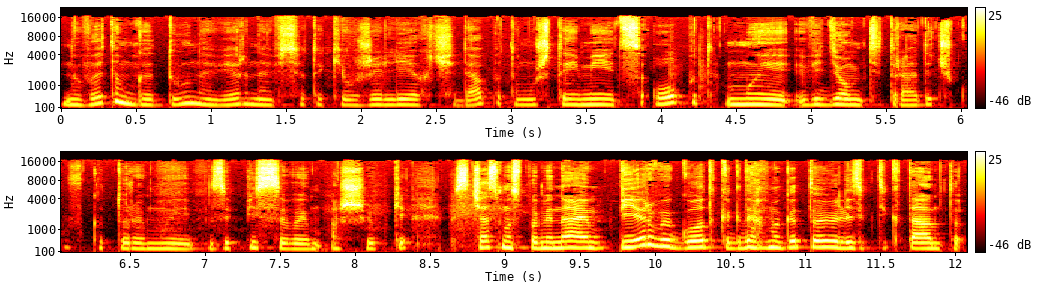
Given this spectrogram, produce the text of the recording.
Но в этом году, наверное, все-таки уже легче, да, потому что имеется опыт. Мы ведем тетрадочку, в которой мы записываем ошибки. Сейчас мы вспоминаем первый год, когда мы готовились к диктанту.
